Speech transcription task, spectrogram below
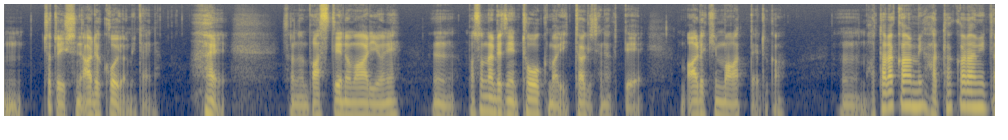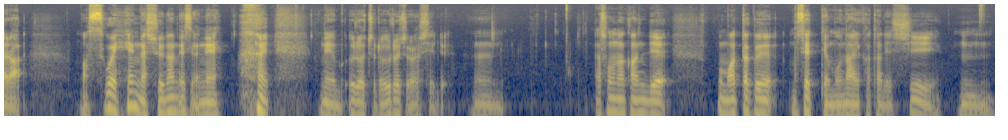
うん、ちょっと一緒に歩こうよみたいな。はい。そのバス停の周りをね、うん、まあ、そんな別に遠くまで行ったわけじゃなくて、歩き回ったりとか、うん、働から見、旗から見たら、まあ、すごい変な集団ですよね。はい。ね、うろちょろうろちょろしてる。うん。そんな感じで、もう全く接点もない方ですし、うん。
